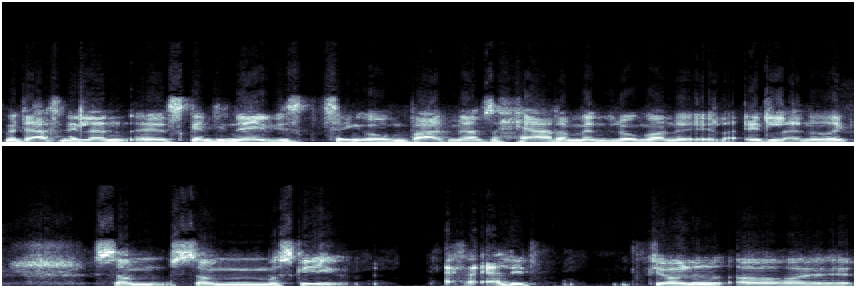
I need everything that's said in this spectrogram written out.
Men der er sådan en eller anden øh, skandinavisk ting åbenbart, med, så hærder man lungerne eller et eller andet, ikke? Som, som måske altså, er lidt fjollet og, øh,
